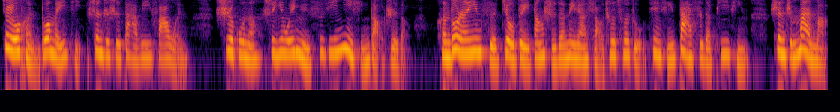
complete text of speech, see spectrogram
就有很多媒体甚至是大 V 发文，事故呢是因为女司机逆行导致的。很多人因此就对当时的那辆小车车主进行大肆的批评，甚至谩骂，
